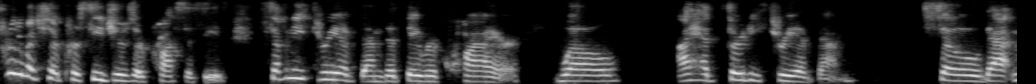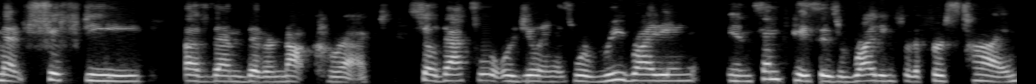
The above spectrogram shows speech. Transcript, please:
pretty much their procedures or processes. 73 of them that they require. Well i had 33 of them. So that meant 50 of them that are not correct. So that's what we're doing is we're rewriting in some cases writing for the first time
